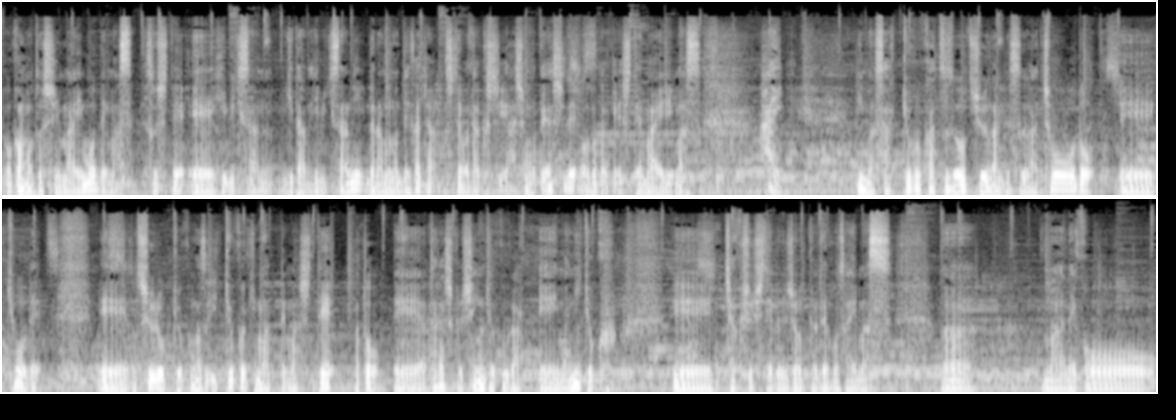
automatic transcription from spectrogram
岡本姉妹も出ます。そして、えー響さん、ギターの響さんにドラムのデカちゃん、そして私、橋本康でお届けしてまいります。はい。今作曲活動中なんですがちょうど、えー今日で、えーと収録曲まず1曲が決まってましてあと、えー新しく新曲が、えー今2曲、えー着手している状況でございます。うん。まあねこ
